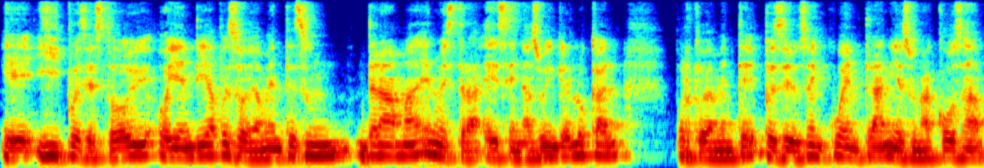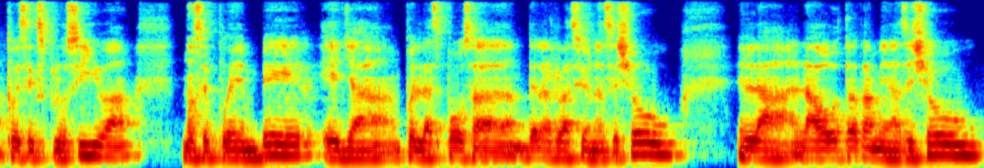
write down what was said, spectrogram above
Eh, y pues esto hoy, hoy en día, pues obviamente es un drama de nuestra escena swinger local, porque obviamente pues ellos se encuentran y es una cosa pues explosiva, no se pueden ver, ella pues la esposa de la relación hace show, la, la otra también hace show,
